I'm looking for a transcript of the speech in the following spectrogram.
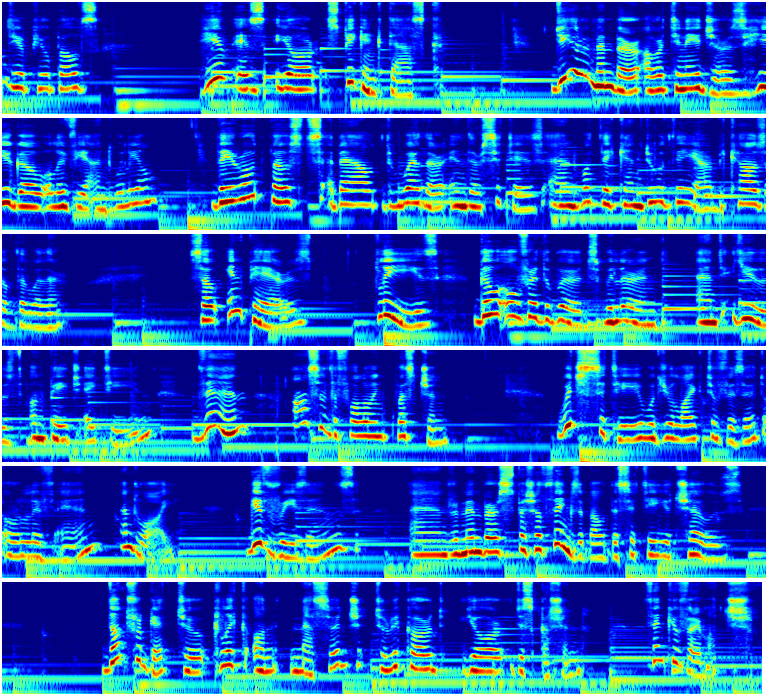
dear pupils, here is your speaking task. Do you remember our teenagers, Hugo, Olivia, and William? They wrote posts about the weather in their cities and what they can do there because of the weather. So, in pairs, please go over the words we learned and used on page 18. Then answer the following question Which city would you like to visit or live in and why? Give reasons and remember special things about the city you chose. Don't forget to click on message to record your discussion. Thank you very much.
